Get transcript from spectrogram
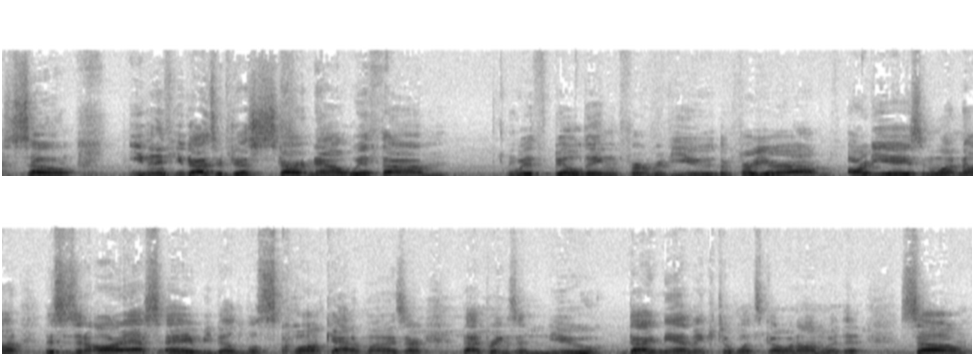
So even if you guys are just starting out with um, with building for review for your um, RDAs and whatnot. This is an RSA rebuildable squonk atomizer that brings a new dynamic to what's going on with it. So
